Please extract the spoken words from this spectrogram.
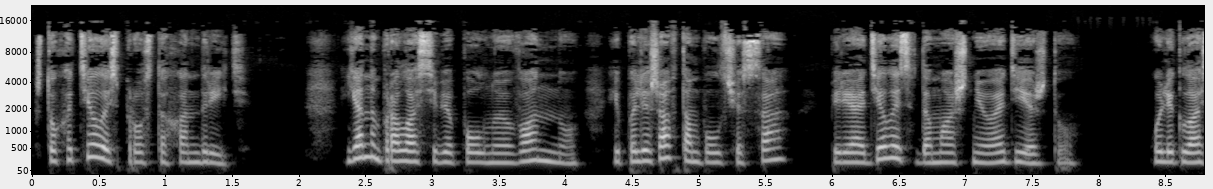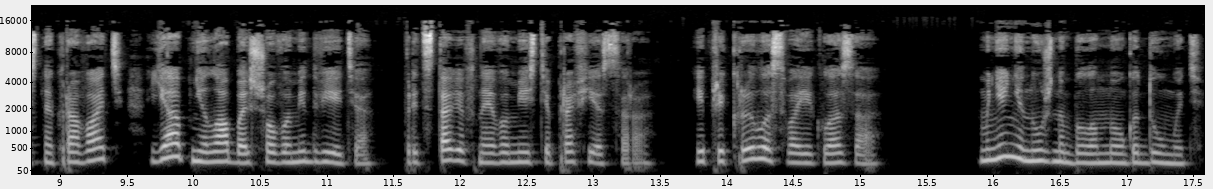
что хотелось просто хандрить. Я набрала себе полную ванну и, полежав там полчаса, переоделась в домашнюю одежду. Улеглась на кровать, я обняла большого медведя, представив на его месте профессора, и прикрыла свои глаза. Мне не нужно было много думать.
